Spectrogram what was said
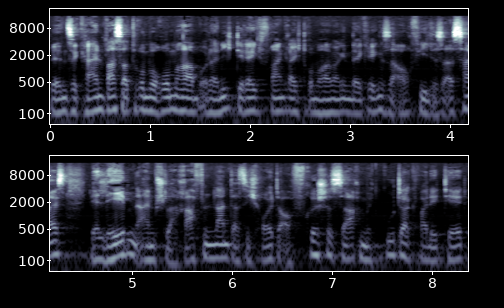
wenn sie kein Wasser drumherum haben oder nicht direkt Frankreich drumherum haben, da kriegen sie auch vieles. Das heißt, wir leben in einem Schlaraffenland, dass sich heute auch frische Sachen mit guter Qualität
